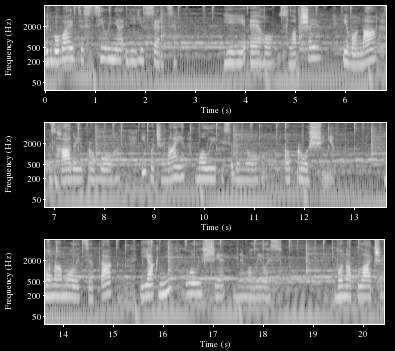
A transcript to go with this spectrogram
відбувається зцілення її серця, її его слабшає, і вона згадує про Бога і починає молитися до нього про прощення. Вона молиться так, як ніколи ще не молилась. Вона плаче,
